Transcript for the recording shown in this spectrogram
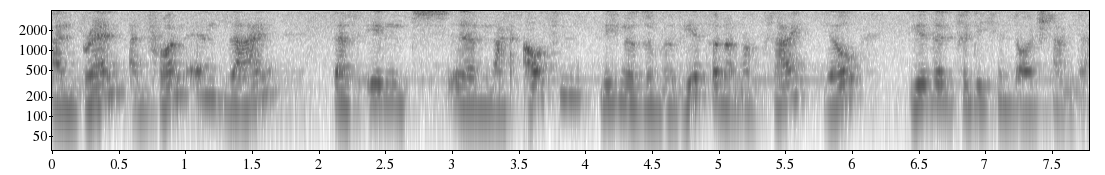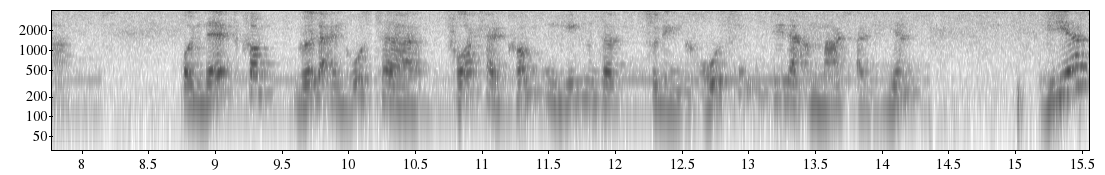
ein Brand, ein Frontend sein, das eben äh, nach außen nicht nur suggeriert, sondern noch zeigt, yo, wir sind für dich in Deutschland da. Und jetzt kommt, würde ein großer Vorteil kommen im Gegensatz zu den Großen, die da am Markt agieren. Wir,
